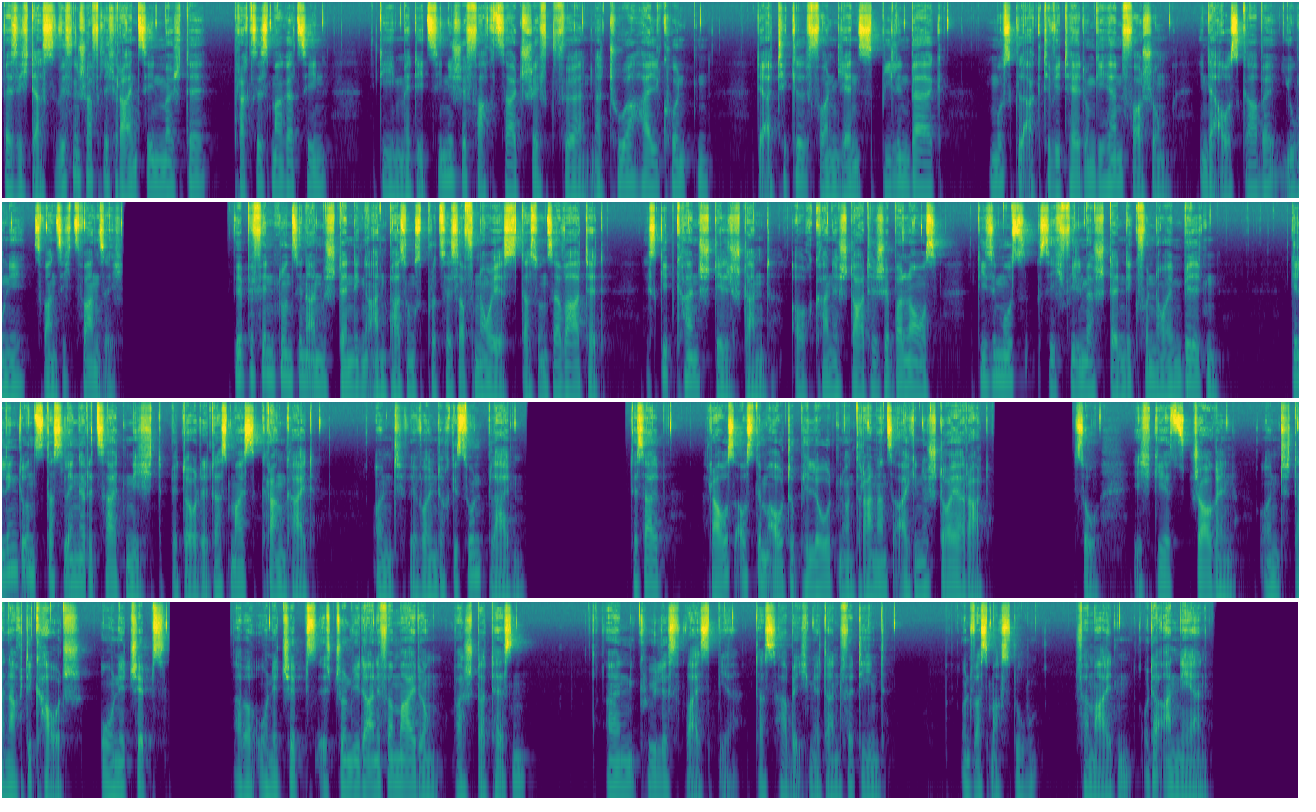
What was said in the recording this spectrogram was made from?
Wer sich das wissenschaftlich reinziehen möchte, Praxismagazin, die medizinische Fachzeitschrift für Naturheilkunden, der Artikel von Jens Bielenberg Muskelaktivität und Gehirnforschung in der Ausgabe Juni 2020. Wir befinden uns in einem ständigen Anpassungsprozess auf Neues, das uns erwartet – es gibt keinen Stillstand, auch keine statische Balance, diese muss sich vielmehr ständig von neuem bilden. Gelingt uns das längere Zeit nicht, bedeutet das meist Krankheit. Und wir wollen doch gesund bleiben. Deshalb raus aus dem Autopiloten und ran ans eigene Steuerrad. So, ich gehe jetzt joggeln und danach die Couch, ohne Chips. Aber ohne Chips ist schon wieder eine Vermeidung. Was stattdessen? Ein kühles Weißbier. Das habe ich mir dann verdient. Und was machst du? Vermeiden oder annähern?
